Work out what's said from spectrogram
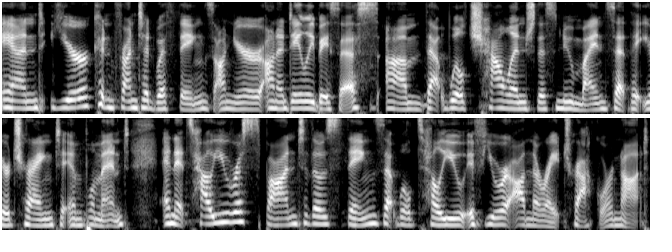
And you're confronted with things on your on a daily basis um, that will challenge this new mindset that you're trying to implement. And it's how you respond to those things that will tell you if you are on the right track or not.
